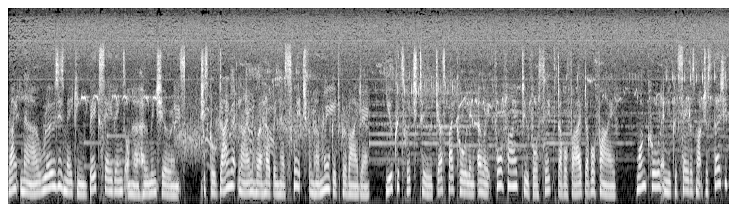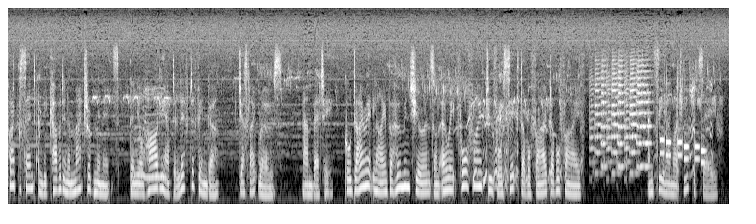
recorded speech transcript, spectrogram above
Right now, Rose is making big savings on her home insurance. She's called Direct Line who are helping her switch from her mortgage provider. You could switch too just by calling 0845 246 5555. One call and you could save as much as 35% and be covered in a matter of minutes. Then you'll hardly have to lift a finger, just like Rose and Betty. Call Direct Line for home insurance on 0845 246 5555 and see how much you could save.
